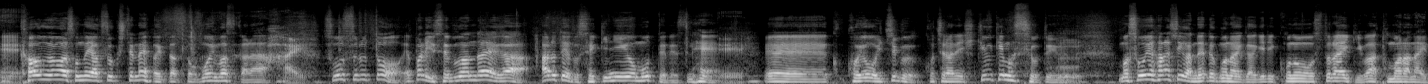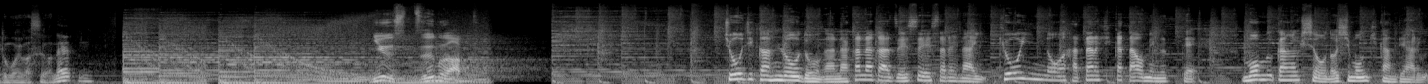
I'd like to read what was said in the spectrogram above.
えー、買う側はそんな約束してないわけだと思いますから、はい、そうすると、やっぱりセブンアイがある程度責任を持って、ですね、えー、えー、雇用一部、こちらで引き受けますよという、うん、まあ、そういう話が出てこない限り、このストライキは止まらないと思いますよね。ニュースズームアップ。長時間労働がなかなか是正されない教員の働き方をめぐって文部科学省の諮問機関である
